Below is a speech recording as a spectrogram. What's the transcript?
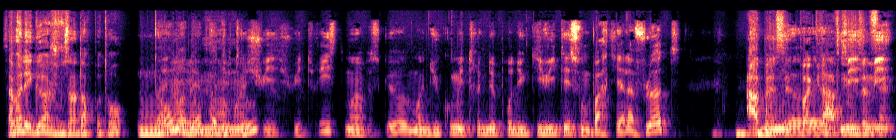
Ça va les gars, je vous endors pas trop? Non, non, non, pas du tout. Je suis, je suis triste moi parce que moi du coup mes trucs de productivité sont partis à la flotte. Ah ben c'est pas euh, grave. Mais, tu, nous mais...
